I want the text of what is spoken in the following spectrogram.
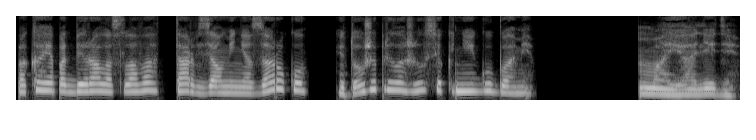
Пока я подбирала слова, Тар взял меня за руку и тоже приложился к ней губами. «Моя леди»,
